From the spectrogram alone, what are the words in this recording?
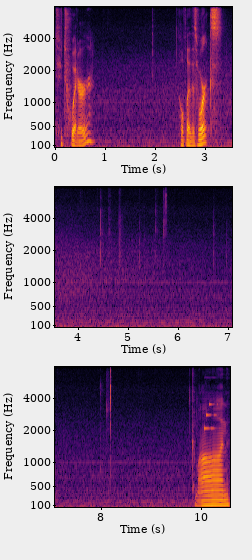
to Twitter. Hopefully this works. Come on.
